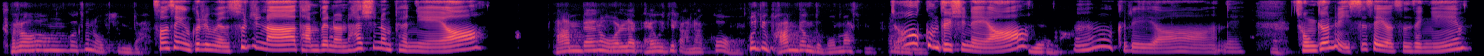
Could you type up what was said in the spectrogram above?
그런 것은 없습니다. 선생님 그러면 술이나 담배는 하시는 편이에요? 담배는 원래 배우질 않았고 소주 반 병도 못 마십니다. 조금 드시네요. 예, 음, 그래요. 네. 네. 종교는 있으세요, 선생님?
